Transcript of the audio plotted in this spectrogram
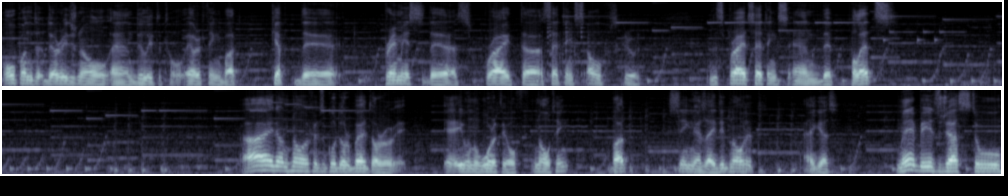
opened the original and deleted everything but kept the premise, the sprite uh, settings, oh screw it, the sprite settings and the palettes. I don't know if it's good or bad or eh, even worthy of noting, but seeing as I did note it, I guess, maybe it's just to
